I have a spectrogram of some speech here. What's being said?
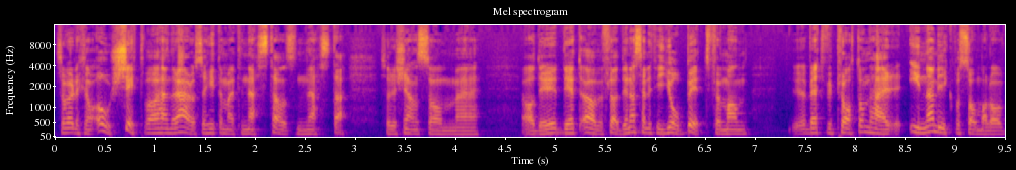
så var det liksom, oh shit, vad händer här? Och så hittar man till nästa och så nästa. Så det känns som, eh, ja, det, det är ett överflöd. Det är nästan lite jobbigt, för man, jag vet vi pratade om det här innan vi gick på sommarlov,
